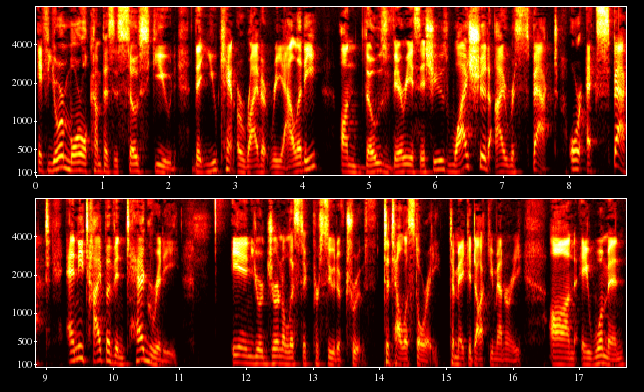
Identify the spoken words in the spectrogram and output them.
if your moral compass is so skewed that you can't arrive at reality on those various issues, why should I respect or expect any type of integrity in your journalistic pursuit of truth to tell a story, to make a documentary on a woman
